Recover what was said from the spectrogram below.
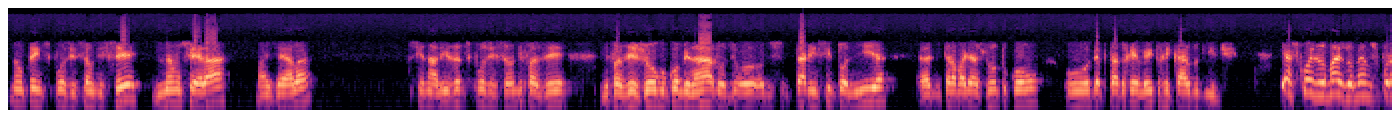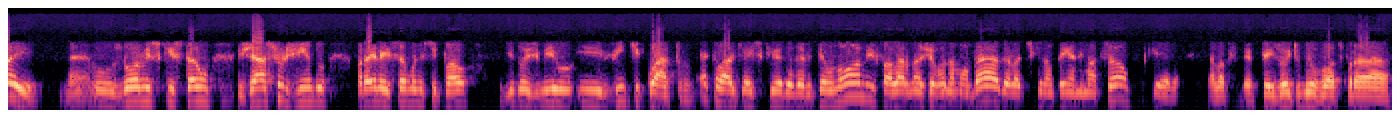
não tem disposição de ser, não será, mas ela sinaliza a disposição de fazer, de fazer jogo combinado, de, de estar em sintonia, eh, de trabalhar junto com o deputado reeleito Ricardo Guide. E as coisas mais ou menos por aí. Né? Os nomes que estão já surgindo para a eleição municipal de 2024. É claro que a esquerda deve ter um nome, falaram na Giovana Mondada, ela disse que não tem animação, porque ela, ela fez 8 mil votos para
